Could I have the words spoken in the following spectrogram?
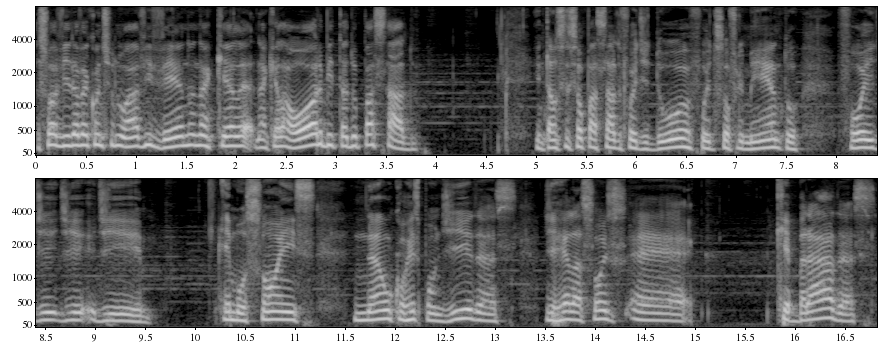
a sua vida vai continuar vivendo naquela, naquela órbita do passado. Então, se seu passado foi de dor, foi de sofrimento, foi de, de, de emoções não correspondidas, de relações é, quebradas,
